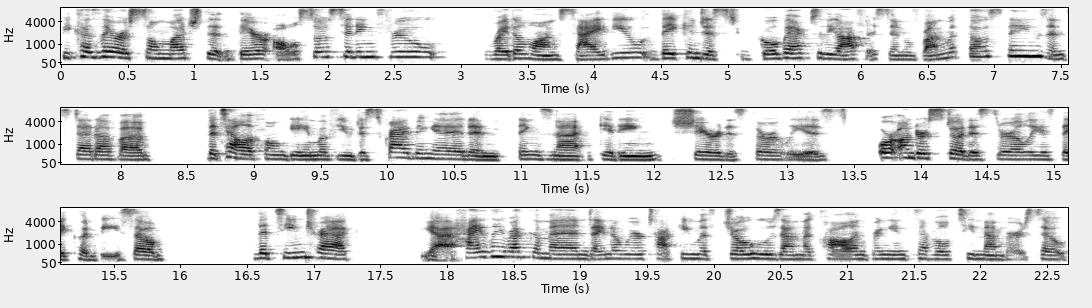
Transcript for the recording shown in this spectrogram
because there is so much that they're also sitting through right alongside you. They can just go back to the office and run with those things instead of a uh, the telephone game of you describing it and things not getting shared as thoroughly as or understood as thoroughly as they could be. So the team track yeah, highly recommend. I know we were talking with Joe, who's on the call, and bringing several team members. So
